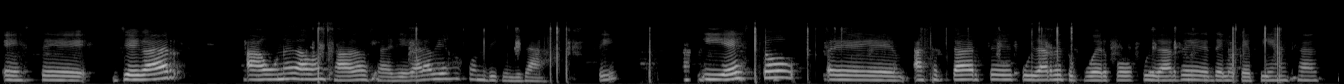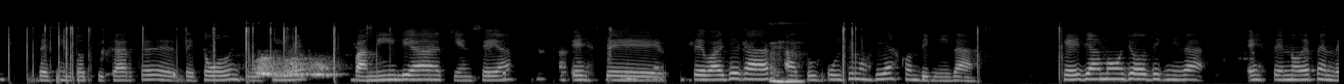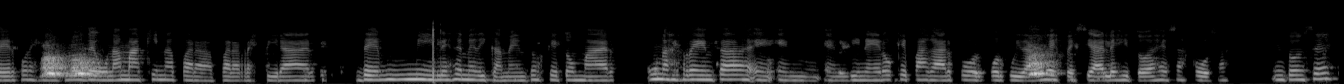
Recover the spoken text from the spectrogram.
Este, llegar a una edad avanzada, o sea, llegar a viejos con dignidad. Y esto, eh, aceptarte, cuidar de tu cuerpo, cuidar de, de lo que piensas, desintoxicarte de, de todo, inclusive familia, quien sea, este, te va a llegar a tus últimos días con dignidad. ¿Qué llamo yo dignidad? Este, no depender, por ejemplo, de una máquina para, para respirar, de miles de medicamentos que tomar, unas rentas en, en, dinero que pagar por, por cuidados especiales y todas esas cosas. Entonces,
